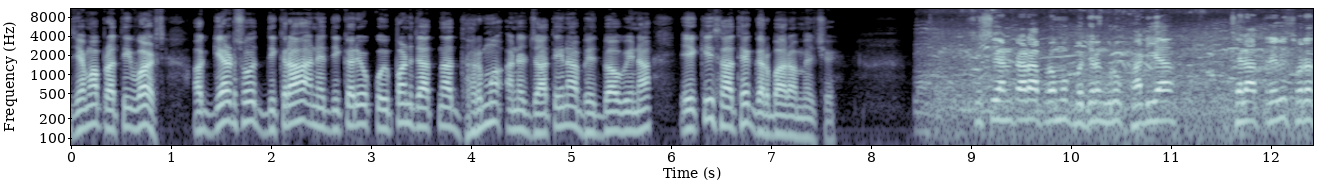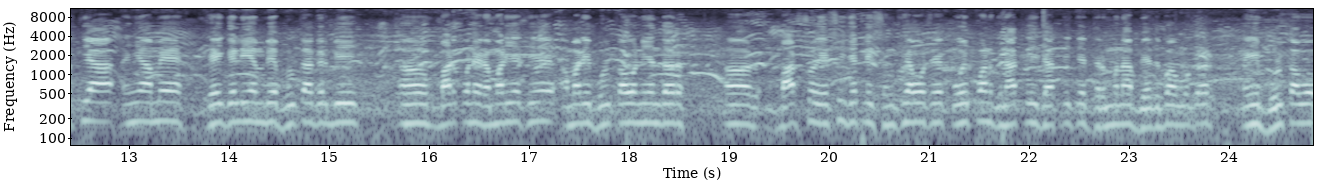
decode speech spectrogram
જેમાં પ્રતિ વર્ષ અગિયારસો દીકરા અને દીકરીઓ કોઈપણ જાતના ધર્મ અને જાતિના ભેદભાવ વિના એકી સાથે ગરબા રમે છે. શિષ્ય અંટાળા પ્રમુખ બજરંગ ગ્રુપ ખાડિયા, છેલ્લા ત્રેવીસ વર્ષથી અહીંયા અમે જય ગેલી અંબે ભૂલકા ગરબી બાળકોને રમાડીએ છીએ. અમારી ભૂલકાઓની અંદર બારસો એંસી જેટલી સંખ્યાઓ છે. કોઈ પણ જ્ઞાતિ, જાતિ કે ધર્મના ભેદભાવ વગર અહીં ભૂલકાઓ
